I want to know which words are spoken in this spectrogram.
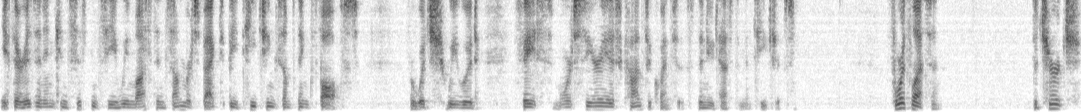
if there is an inconsistency, we must, in some respect, be teaching something false, for which we would face more serious consequences, the New Testament teaches. Fourth lesson the church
